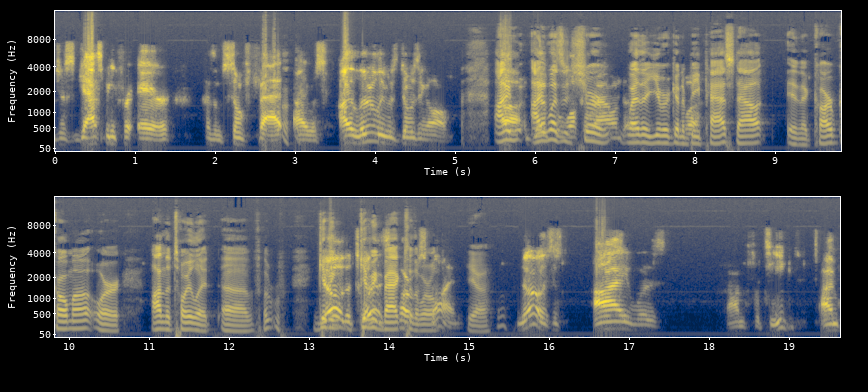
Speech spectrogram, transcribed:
just gasping for air because I'm so fat. I was, I literally was dozing off. I Uh, I wasn't sure around, uh, whether you were going to be passed out in a carb coma or on the toilet, uh, giving no, the giving back to the world. Fine. Yeah. No, it's just I was, I'm fatigued. I'm,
